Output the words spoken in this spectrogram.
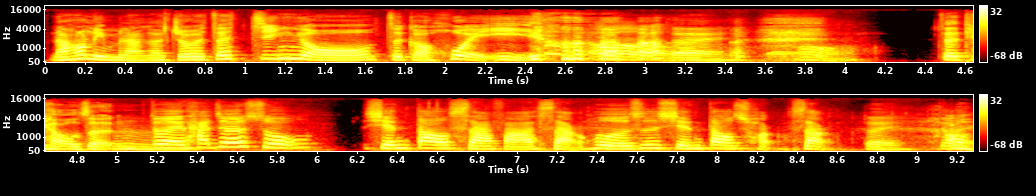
然后你们两个就会在经由这个会议，对，哦，在调整，对他就会说。先到沙发上，或者是先到床上，对，哦，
